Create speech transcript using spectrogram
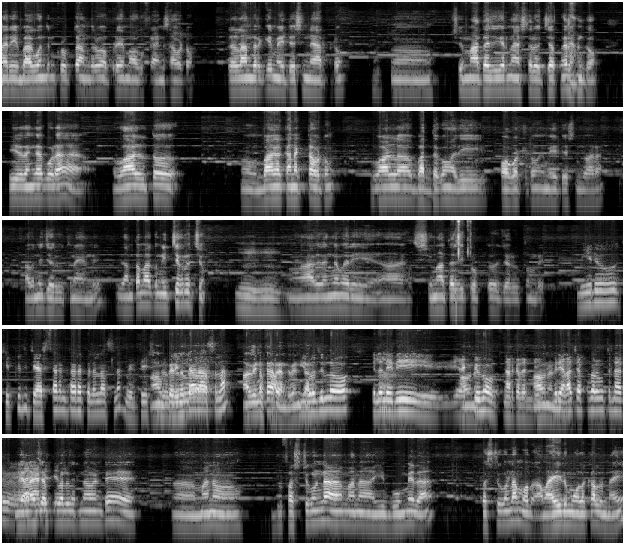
మరి భగవంతుని కృపతో అందరూ అప్పుడే మాకు ఫ్రెండ్స్ అవ్వటం పిల్లలందరికీ మెడిటేషన్ నేర్పటం శ్రీ మాతాజీ గారు మాస్టర్ వచ్చేస్తున్నారు అంటాం. ఈ విధంగా కూడా వాళ్ళతో బాగా కనెక్ట్ అవ్వటం వాళ్ళ బద్ధకం అది పోగొట్టడం మెడిటేషన్ ద్వారా అవన్నీ జరుగుతున్నాయండి. ఇదంతా మాకు నిత్యకృత్యం. ఆ, ఆ విధంగా మరి ఆ, శ్రీ మాతాజీ కృపతో జరుగుతుంది. మీరు చెప్పింది చేస్తారంటారా పిల్లలు అసలు? మెడిటేషన్ వింటారా అసలు? వింటారండి ఈ రోజుల్లో పిల్లలు. ఇది యాక్టివ్గా ఉంటున్నారు కదండి. మీరు ఎలా చెప్పగలుగుతున్నారు? ఎలా handle చెప్పగలుగుతున్నామంటే ఆ, మనం ఇప్పుడు ఫస్ట్ గుండా మన ఈ భూమి మీద ఫస్ట్ గుండా మొద- ఐదు మూలకాలు ఉన్నాయి.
